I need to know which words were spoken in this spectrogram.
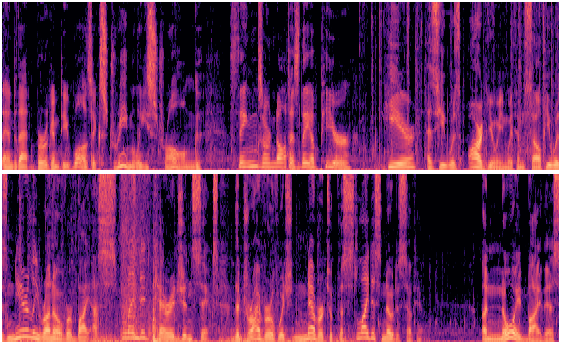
and that burgundy was extremely strong. Things are not as they appear. Here, as he was arguing with himself, he was nearly run over by a splendid carriage and six, the driver of which never took the slightest notice of him. Annoyed by this,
